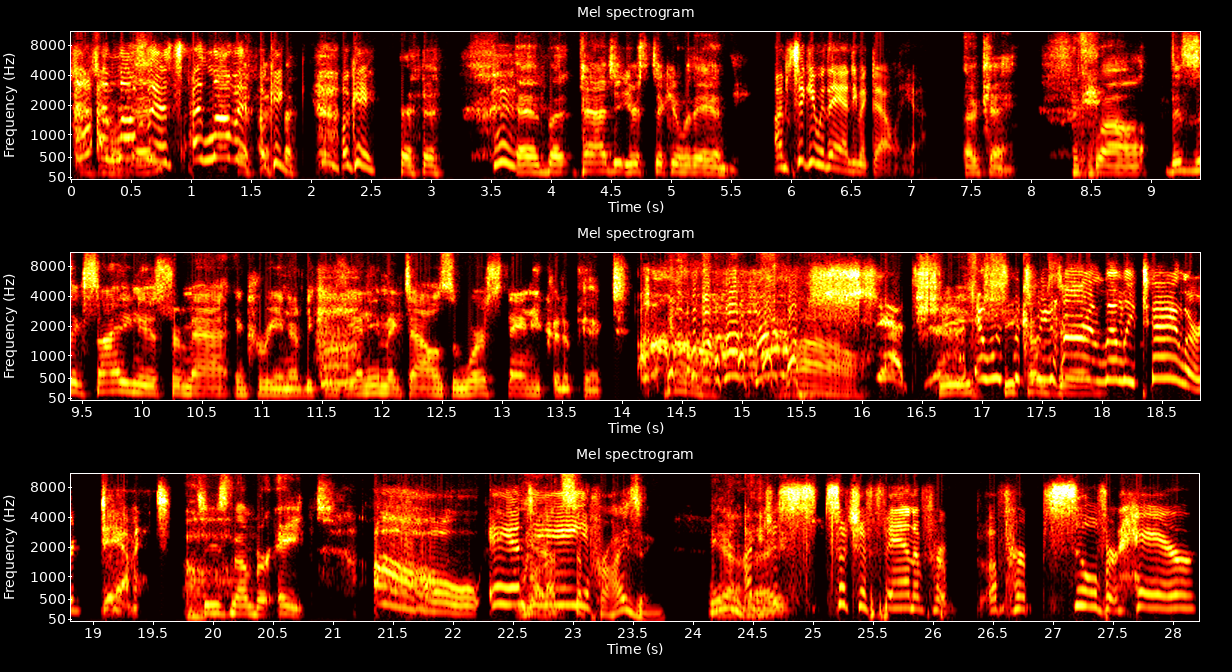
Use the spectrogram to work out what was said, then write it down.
She's I love Okay. this. I love it. Okay. Okay. and, but Paget, you're sticking with Andy. I'm sticking with Andie MacDowell. Yeah. Okay. Okay. Well, this is exciting news for Matt and Karina because Andie MacDowell is the worst name you could have picked. Oh, oh, wow. Shit. She- it was she between her in. and Lili Taylor. Damn it. Oh. She's number eight. Oh, Andy. Wow, that's surprising. Yeah, I'm right? just such a fan of her of her silver hair.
